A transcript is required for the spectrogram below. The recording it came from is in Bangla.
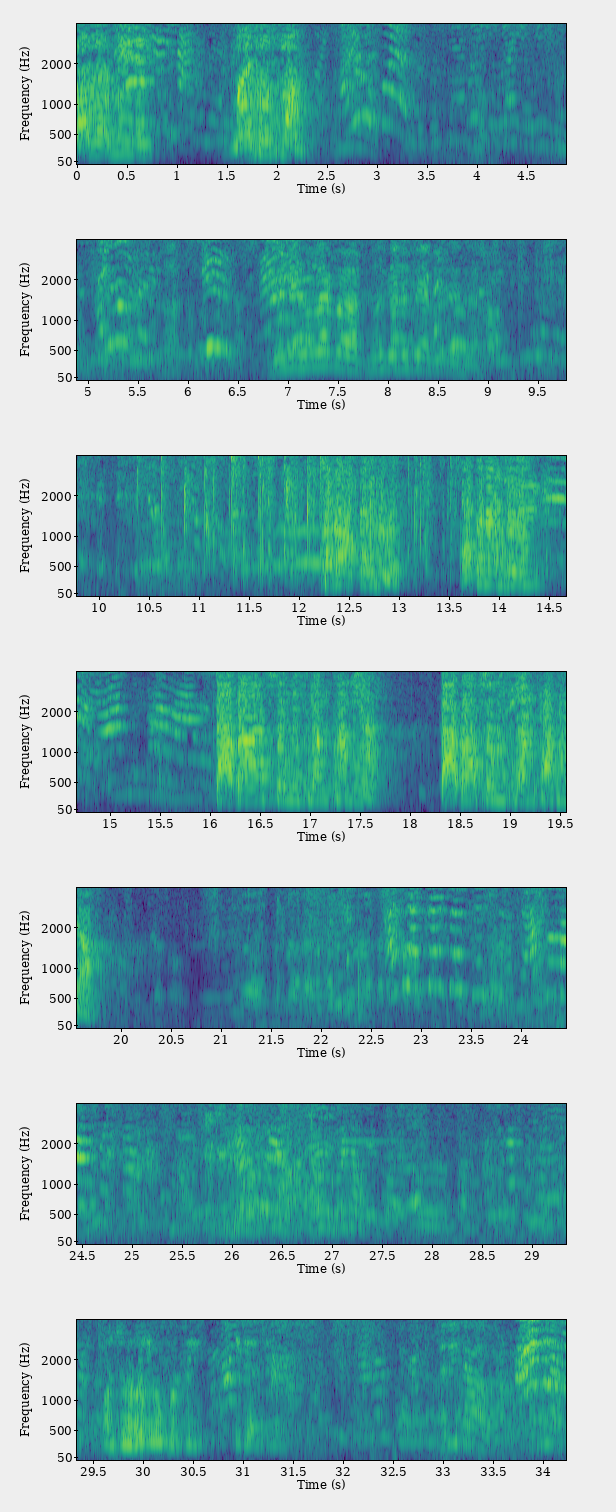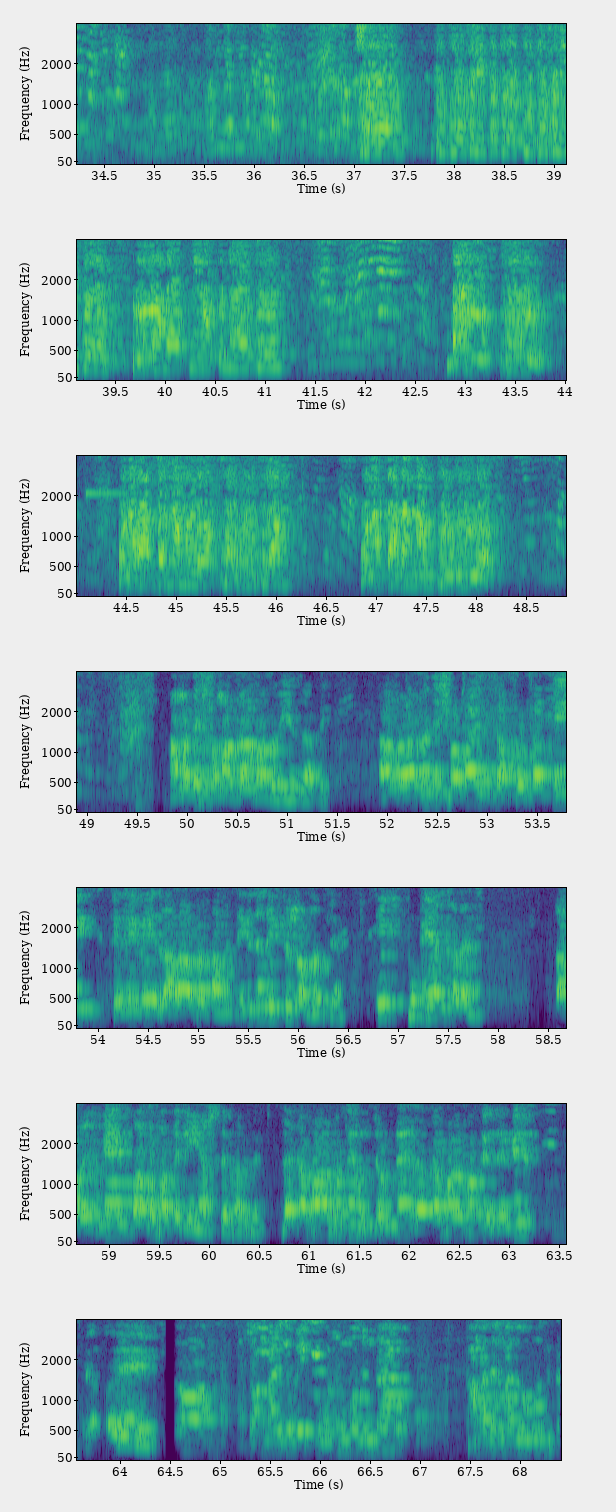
দলের মেয়ে মাইসা ইসলাম এখন আসবেন তাবাসুম ইসলাম সামিয়া। তাবাসুম ইসলাম সামিয়া। অঞ্চলের উপরে সিরিয়াল ছিল দ্বিতীয় শ্রেণীতে আমাদের ভালো হয়ে যাবে। আমরা যদি সবাই ছাত্রছাত্রী ছেলে মেয়ে যারা আছে, তাদের দিকে যদি একটু নজর দেন, একটু খেয়াল করেন তাদেরকে ভালো পথে নিয়ে আসতে পারবে। লেখাপড়ার প্রতি উদ্যোগ নেন, লেখাপড়ার প্রতি এদেরকে সম্মানিত ব্যক্তি মজুমদার। আমাদের মাঝে উপস্থিত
